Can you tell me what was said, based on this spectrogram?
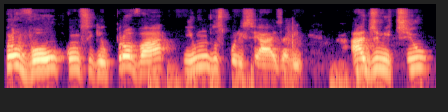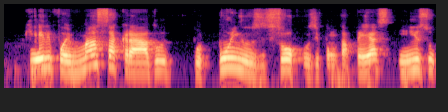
provou, conseguiu provar, e um dos policiais ali admitiu que ele foi massacrado por punhos, socos e pontapés, e isso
